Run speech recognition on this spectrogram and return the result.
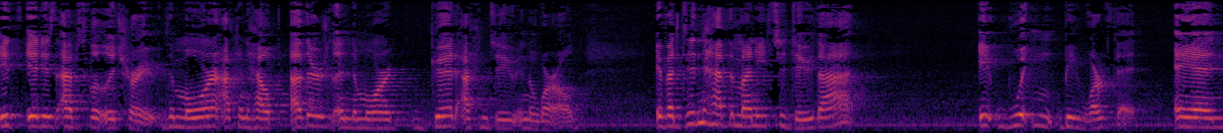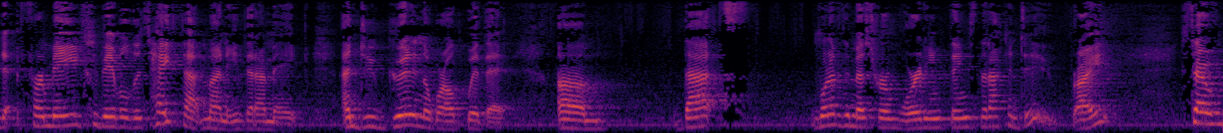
It, it is absolutely true. The more I can help others and the more good I can do in the world. If I didn't have the money to do that, it wouldn't be worth it. And for me to be able to take that money that I make and do good in the world with it, um, that's one of the most rewarding things that I can do, right? So,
